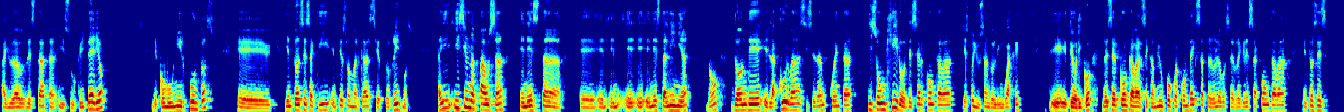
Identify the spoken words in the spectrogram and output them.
ayudados de Stata y su criterio de cómo unir puntos. Eh, y entonces aquí empiezo a marcar ciertos ritmos. Ahí hice una pausa en esta, eh, eh, en, esta línea, ¿no? Donde la curva, si se dan cuenta, hizo un giro de ser cóncava, ya estoy usando el lenguaje teórico, de ser cóncava se cambió un poco a convexa, pero luego se regresa a cóncava, entonces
